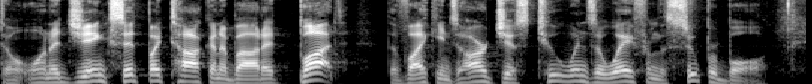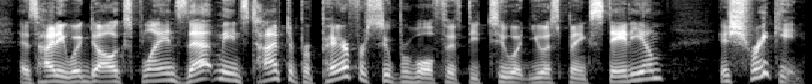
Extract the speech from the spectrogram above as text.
Don't want to jinx it by talking about it, but the Vikings are just two wins away from the Super Bowl. As Heidi Wigdahl explains, that means time to prepare for Super Bowl 52 at US Bank Stadium is shrinking.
